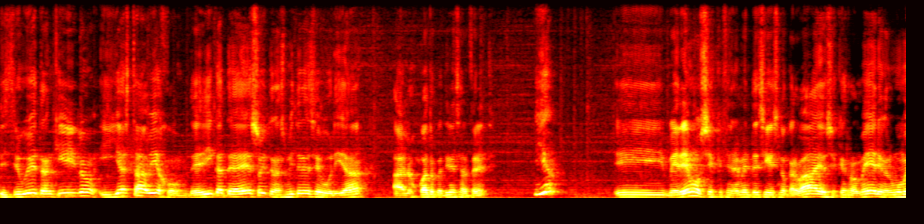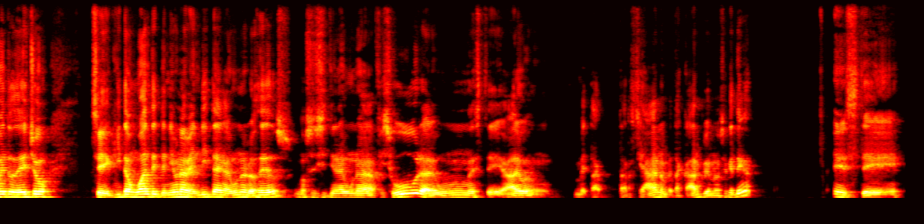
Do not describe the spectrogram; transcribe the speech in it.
distribuye tranquilo y ya está, viejo. Dedícate a eso y transmite seguridad a los cuatro que tienes al frente. Y ya. Y veremos si es que finalmente sigue siendo Carballo, si es que es Romero. En algún momento, de hecho, se quita un guante y tenía una bendita en alguno de los dedos. No sé si tiene alguna fisura, algún, este, algo metatarsiano, metacarpio, no sé qué tenga. Este,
